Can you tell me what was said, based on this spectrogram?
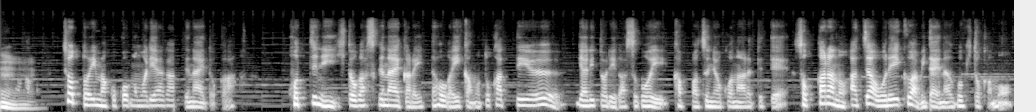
うんうん。ちょっと今ここが盛り上がってないとか、こっちに人が少ないから行った方がいいかもとかっていうやりとりがすごい活発に行われてて、そっからの、あ、じゃあ俺行くわみたいな動きとかも、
